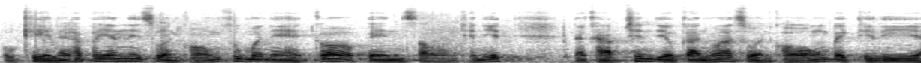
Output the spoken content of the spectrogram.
โอเคนะครับเพราะฉะนั้นในส่วนของซูเปอร์เนตก็เป็น 2 ชนิดนะครับ เช่นเดียวกันว่าส่วนของแบคทีเรีย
